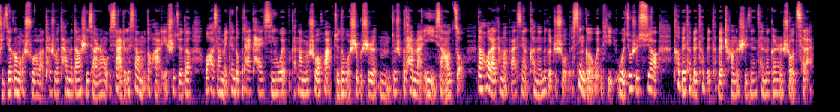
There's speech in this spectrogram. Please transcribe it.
直接跟我说了，他说他们当时想让我下这个项目的话，也是觉得我好像每天都不太开心，我也不跟他们说话，觉得我是不是嗯就是不太满意，想要走。但后来他们发现，可能那个只是我的性格问题。我就是需要特别特别特别特别长的时间才能跟人熟起来，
